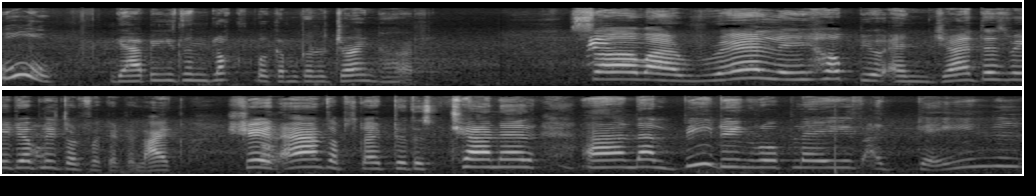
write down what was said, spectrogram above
Ooh, Gabby's in Bloxburg. I'm gonna join her. So I really hope you enjoyed this video. Please don't forget to like, share and subscribe to this channel. And I'll be doing role plays again.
